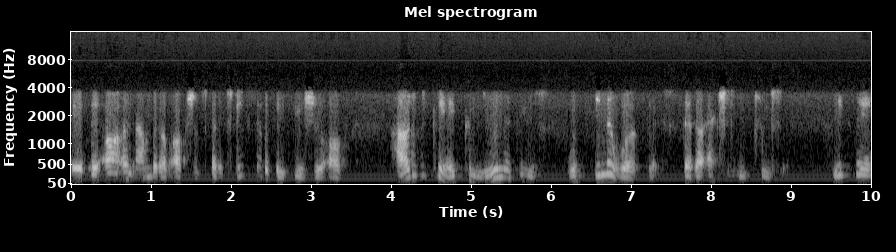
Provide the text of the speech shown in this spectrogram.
there, there are a number of options, but it speaks to the big issue of how do we create communities within a workplace that are actually inclusive if there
